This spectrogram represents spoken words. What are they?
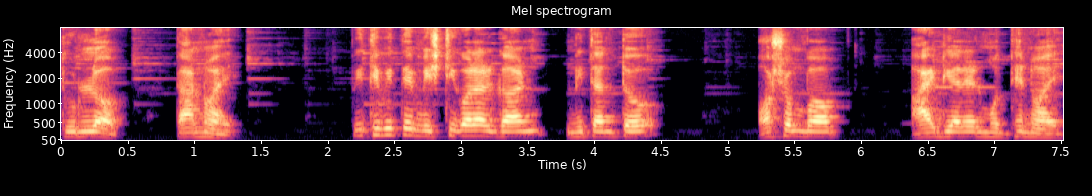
দুর্লভ তা নয়। পৃথিবীতে মিষ্টি গলার গান নিতান্ত অসম্ভব আইডিয়ালের মধ্যে নয়।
